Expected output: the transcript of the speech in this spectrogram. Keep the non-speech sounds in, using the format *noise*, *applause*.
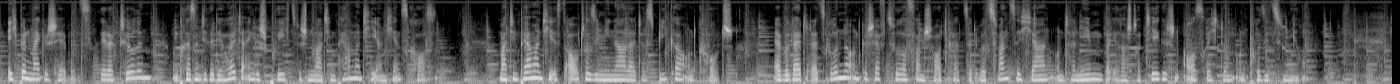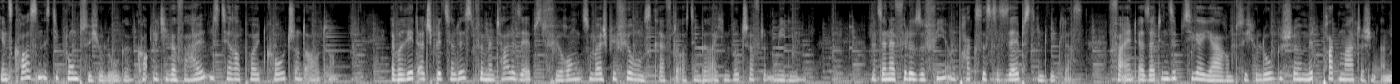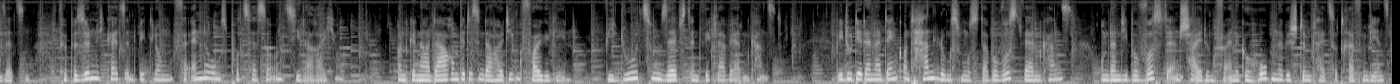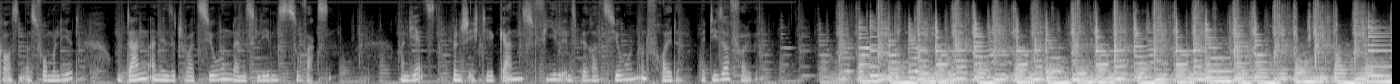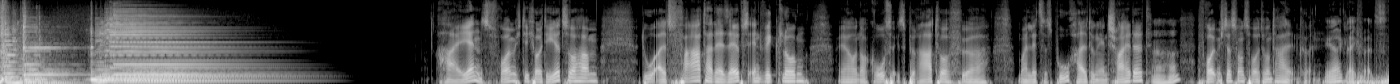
Ich bin Maike Schäbitz, Redakteurin und präsentiere dir heute ein Gespräch zwischen Martin Permantier und Jens Korsen. Martin Permantier ist Autor, Seminarleiter, Speaker und Coach. Er begleitet als Gründer und Geschäftsführer von Shortcuts seit über 20 Jahren Unternehmen bei ihrer strategischen Ausrichtung und Positionierung. Jens Korsen ist Diplompsychologe, kognitiver Verhaltenstherapeut, Coach und Autor. Er berät als Spezialist für mentale Selbstführung zum Beispiel Führungskräfte aus den Bereichen Wirtschaft und Medien. Mit seiner Philosophie und Praxis des Selbstentwicklers vereint er seit den 70er Jahren psychologische mit pragmatischen Ansätzen für Persönlichkeitsentwicklung, Veränderungsprozesse und Zielerreichung. Und genau darum wird es in der heutigen Folge gehen, wie du zum Selbstentwickler werden kannst wie du dir deiner Denk- und Handlungsmuster bewusst werden kannst, um dann die bewusste Entscheidung für eine gehobene Gestimmtheit zu treffen, wie Jens Gorsen es formuliert, und dann an den Situationen deines Lebens zu wachsen. Und jetzt wünsche ich dir ganz viel Inspiration und Freude mit dieser Folge. Jens, freue mich, dich heute hier zu haben. Du als Vater der Selbstentwicklung, ja, und auch großer Inspirator für mein letztes Buch, Haltung entscheidet. Aha. Freut mich, dass wir uns heute unterhalten können. Ja, gleichfalls.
